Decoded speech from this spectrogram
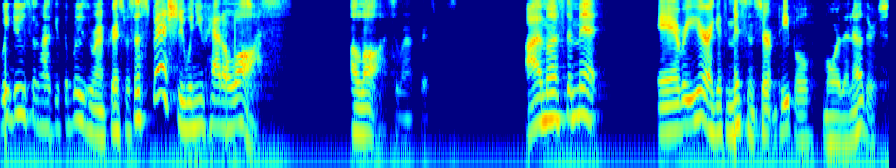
we do sometimes get the blues around Christmas, especially when you've had a loss, a loss around Christmas. I must admit, every year I get to missing certain people more than others.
